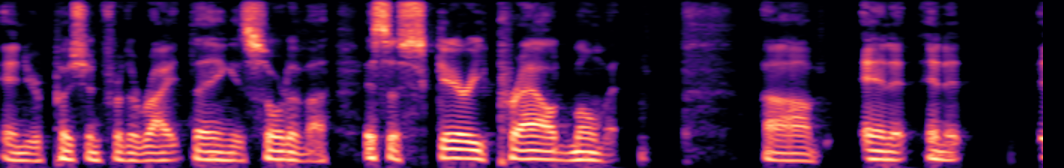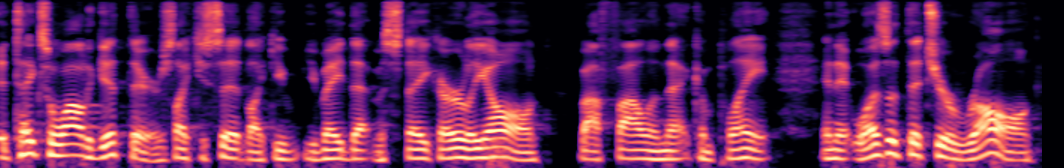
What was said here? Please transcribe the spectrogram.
and you're pushing for the right thing, it's sort of a it's a scary, proud moment. Um and it and it it takes a while to get there. It's like you said, like you you made that mistake early on by filing that complaint. And it wasn't that you're wrong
